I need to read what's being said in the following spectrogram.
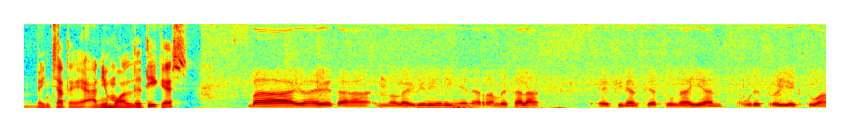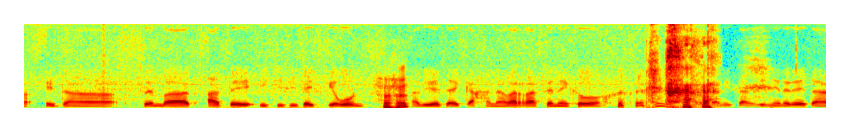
behintzat e, animo aldetik, ez? Bai, bai, eta nola ibili ginen erran bezala e, finantziatu nahian gure proiektua eta zenbat ate itxi zitzaizkigun, Mhm. adibidez, e, Caja Navarra zeneko hartan izan ginen ere, eta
